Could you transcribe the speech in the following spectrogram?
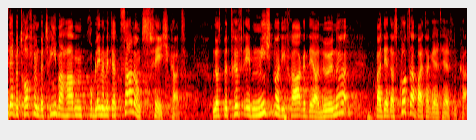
der betroffenen Betriebe haben Probleme mit der Zahlungsfähigkeit. Und das betrifft eben nicht nur die Frage der Löhne, bei der das Kurzarbeitergeld helfen kann.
